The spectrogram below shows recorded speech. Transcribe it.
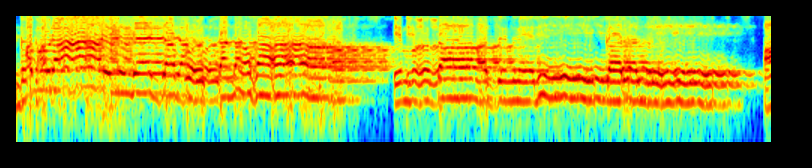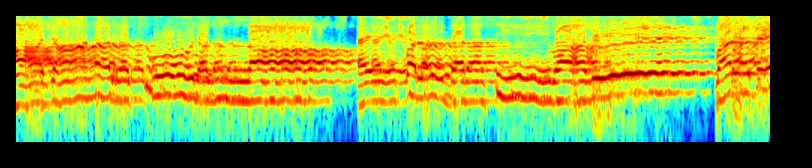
घबराएँगे जब तनखा इमदाद मेरी करने, आ जाना रसूल अल्लाह ऐ परदनसी वाले, पर्दे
